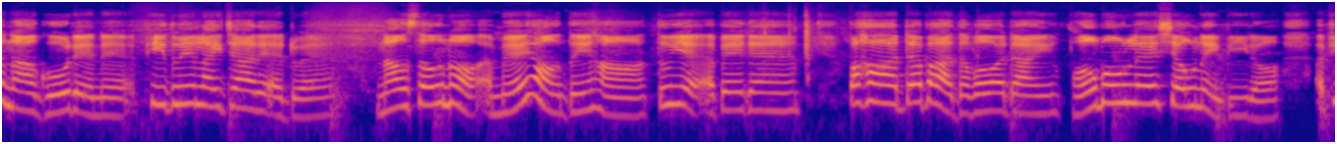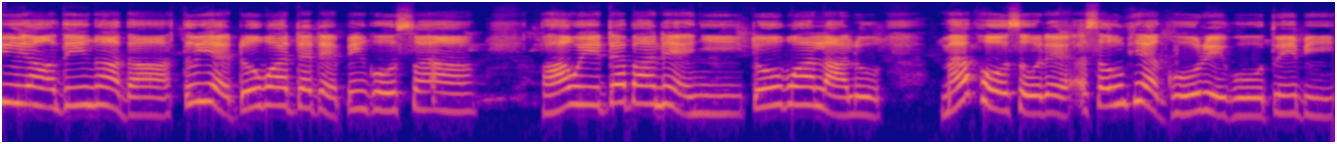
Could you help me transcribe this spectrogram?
ဿနာကိုတွေနဲ့ဖြီးသွင်းလိုက်ကြတဲ့အတွက်နောက်ဆုံးတော့အမဲရောင်သင်းဟာသူ့ရဲ့အပေကံပဟာတက်ပသဘောအတိုင်းဘုံဘုံလဲရှုံးနေပြီးတော့အဖြူရောင်အသင်းကသာသူ့ရဲ့တိုးပွားတက်တဲ့ပင်ကိုစွမ်းအားဘာဝေတက်ပနဲ့အညီတိုးပွားလာလို့မတ်ဖို့ဆိုတဲ့အဆုံးဖြတ်ဂိုးတွေကိုသွင်းပြီး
